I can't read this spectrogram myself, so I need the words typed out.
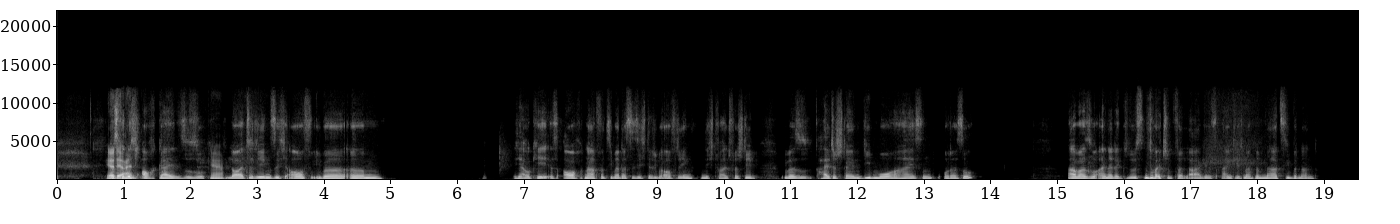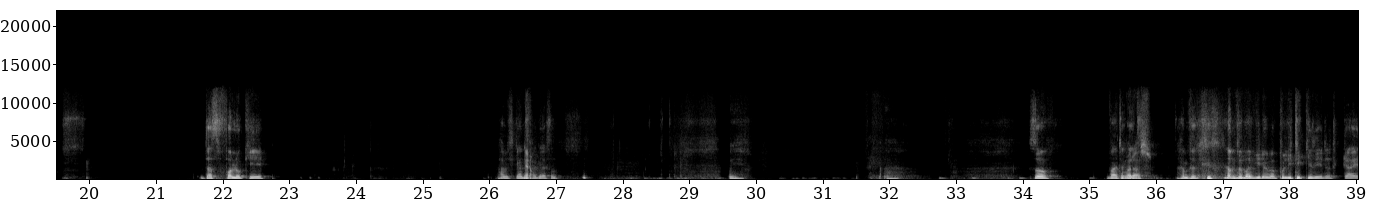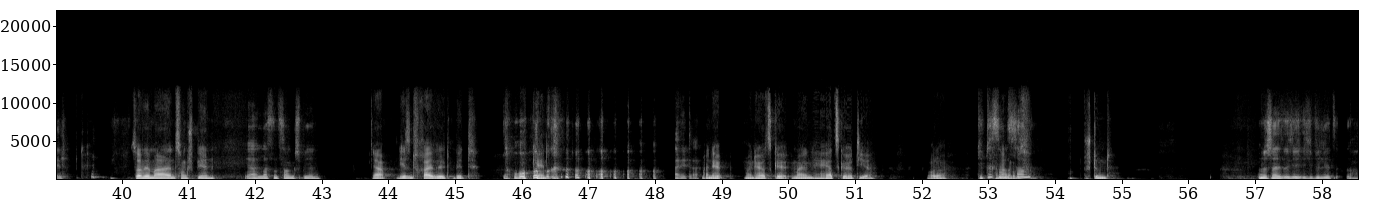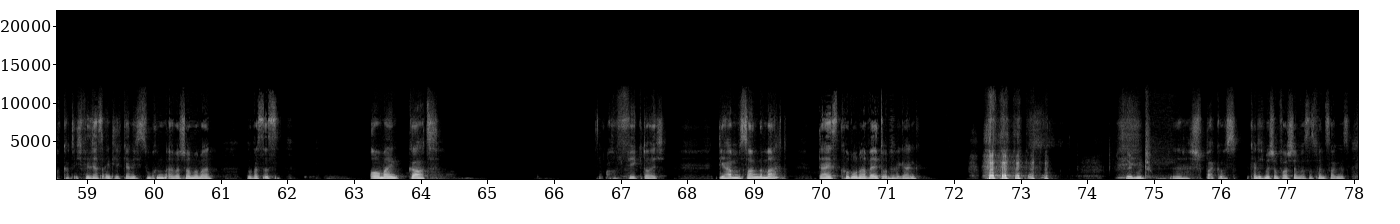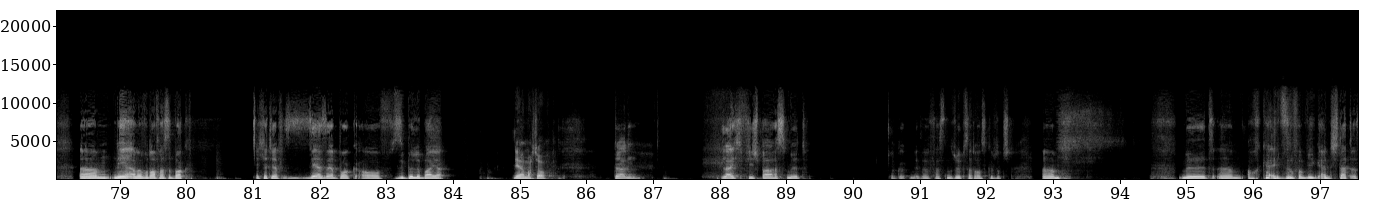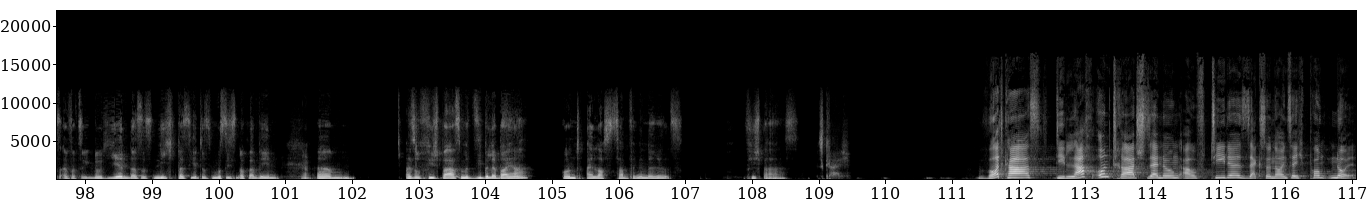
Ja, das finde ich auch geil. So, so, ja. Die Leute regen sich auf über, ähm, ja, okay, ist auch nachvollziehbar, dass sie sich darüber aufregen, nicht falsch verstehen, über so Haltestellen, die Moor heißen oder so. Aber so einer der größten deutschen Verlage ist eigentlich nach einem Nazi benannt. Das ist voll okay. Habe ich ganz Ja. vergessen. So, weiter Haben wir geht's. das. Haben wir, haben wir mal wieder über Politik geredet. Geil. Sollen wir mal einen Song spielen? Ja, lass einen Song spielen. Ja, hier sind Freiwild mit. Alter. meine, mein, Herz mein Herz gehört dir. Oder Gibt es so einen Ahnung, Song? es- bestimmt. Ohne Scheiße, ich, ich will jetzt, oh Gott, ich will das eigentlich gar nicht suchen, aber schauen wir mal. Was ist? Oh mein Gott. Oh, fickt euch. Die haben einen Song gemacht, der heißt Corona Weltuntergang. Sehr gut. Äh, Spackos. Kann ich mir schon vorstellen, was das für ein Song ist. Ähm, nee, aber worauf hast du Bock? Ich hätte ja sehr, sehr Bock auf Sibylle Bayer. Ja, mach doch. Dann gleich viel Spaß mit. Oh Gott, mir wäre fast ein Rülpser rausgerutscht. Ähm, mit, ähm, auch geil, so von wegen, anstatt es einfach zu ignorieren, dass es nicht passiert ist, muss ich es noch erwähnen. Ja. Ähm, also viel Spaß mit Sibylle Bayer und I Lost Something in the Hills. Viel Spaß. Bis gleich. Vodcast, die Lach- und Tratsch-Sendung auf Tide 96.0.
